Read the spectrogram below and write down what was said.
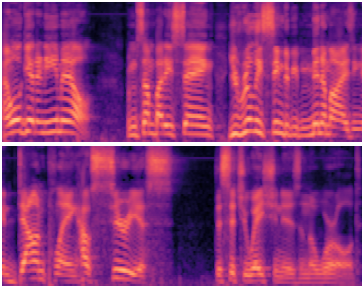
And we'll get an email from somebody saying, You really seem to be minimizing and downplaying how serious the situation is in the world.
